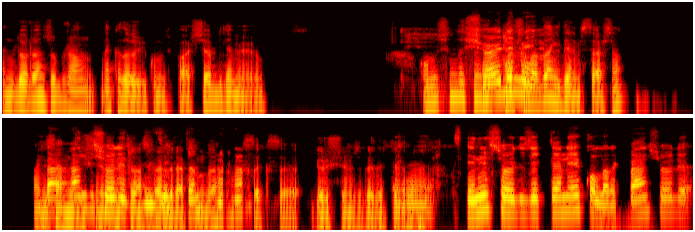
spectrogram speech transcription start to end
Hani Lorenzo Brown ne kadar uygun bir parça bilemiyorum. Onun dışında şimdi şöyle parçalardan mi? gidelim istersen. Hani ben, sen ne düşünüyorsun şöyle transferler hakkında? Hı-hı. Kısa kısa görüşlerimizi belirtelim. Ee, senin söyleyeceklerine ek olarak ben şöyle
